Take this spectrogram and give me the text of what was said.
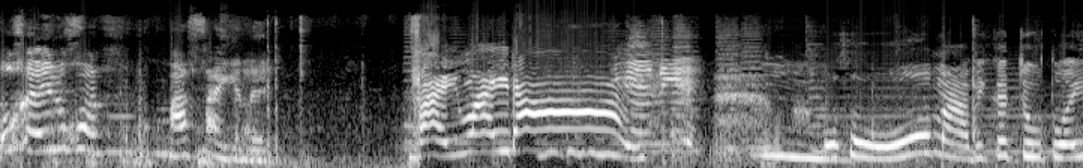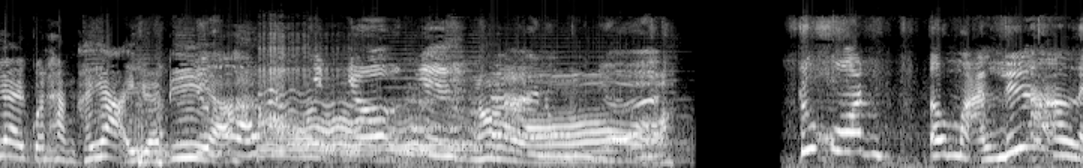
โอเคทุกคนมาใส่กันเลย ใส่ไม่ได้ โอ้โหหมาบิกาจูตัวใหญ่กว่าถังขยะอีกอะดิอะเยอะไงโอ้โหทุกคนเอาหมาเลือกอะไร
